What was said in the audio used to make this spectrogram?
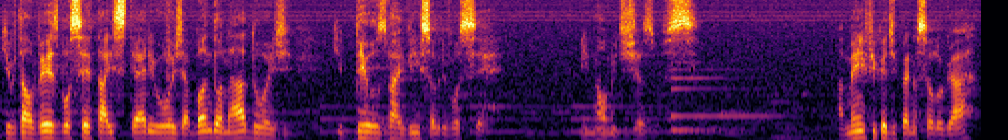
que talvez você está estéreo hoje, abandonado hoje, que Deus vai vir sobre você. Em nome de Jesus. Amém? Fica de pé no seu lugar.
